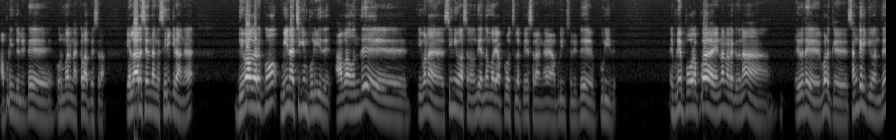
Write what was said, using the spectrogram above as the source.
அப்படின்னு சொல்லிட்டு ஒரு மாதிரி நக்கலாக பேசுகிறான் எல்லாரும் சேர்ந்து அங்கே சிரிக்கிறாங்க. திவாகருக்கும் மீனாட்சிக்கும் புரியுது. அவன் வந்து இவனை சீனிவாசனை வந்து எந்த மாதிரி அப்ரோச்சில் பேசுகிறாங்க அப்படின்னு சொல்லிட்டு புரியுது. இப்படியே போகிறப்ப என்ன நடக்குதுன்னா இது இவளுக்கு சங்கரிக்கு வந்து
